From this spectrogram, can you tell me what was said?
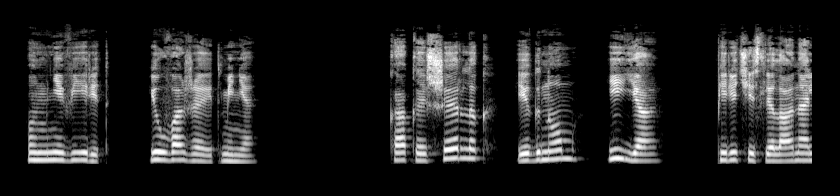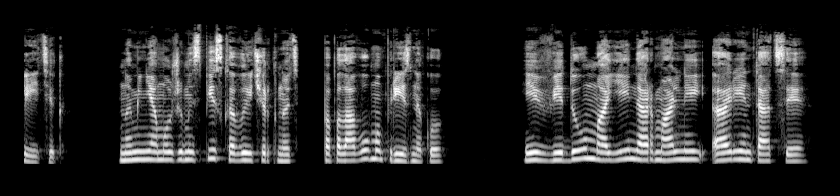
он мне верит и уважает меня». «Как и Шерлок, и гном, и я», – перечислила аналитик. «Но меня можем из списка вычеркнуть по половому признаку и ввиду моей нормальной ориентации.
